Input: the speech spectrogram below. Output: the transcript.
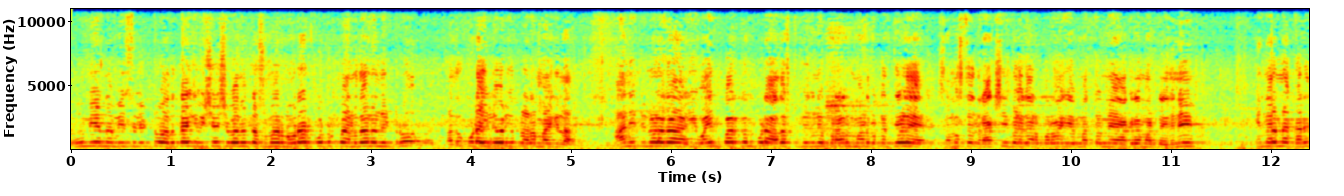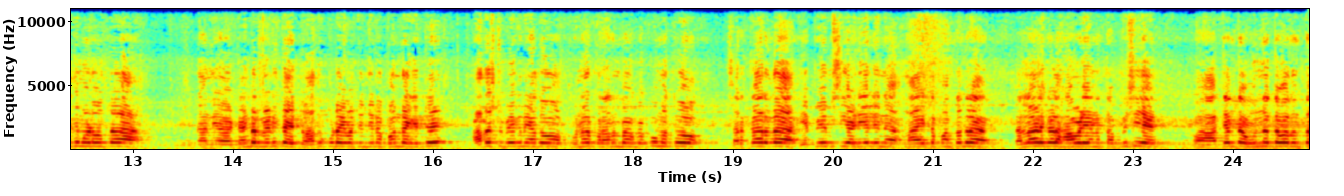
ಭೂಮಿಯನ್ನ ಮೀಸಲಿಟ್ಟು ಅದಕ್ಕಾಗಿ ವಿಶೇಷವಾದಂಥ ಸುಮಾರು ನೂರಾರು ಕೋಟಿ ರೂಪಾಯಿ ಅನುದಾನ ಇಟ್ಟರು ಅದು ಕೂಡ ಇಲ್ಲಿವರೆಗೆ ಪ್ರಾರಂಭ ಆಗಿಲ್ಲ. ಆ ನಿಟ್ಟಿನೊಳಗೆ ಈ ವೈನ್ ಪಾರ್ಕ್ ಅನ್ನು ಕೂಡ ಆದಷ್ಟು ಬೇಗನೆ ಪ್ರಾರಂಭ ಮಾಡ್ಬೇಕಂತೇಳಿ ಸಮಸ್ತ ದ್ರಾಕ್ಷಿ ಬೆಳೆಗಾರ ಪರವಾಗಿ ಮತ್ತೊಮ್ಮೆ ಆಗ್ರಹ ಮಾಡ್ತಾ ಇದ್ದೀನಿ. ಇನ್ನನ್ನ ಖರೀದಿ ಮಾಡುವಂತ ಟೆಂಡರ್ ನಡೀತಾ ಇತ್ತು. ಅದು ಕೂಡ ಇವತ್ತಿನ ದಿನ ಬಂದ್ ಆದಷ್ಟು ಬೇಗನೆ ಅದು ಪುನರ್ ಪ್ರಾರಂಭ ಆಗಬೇಕು ಮತ್ತು ಸರ್ಕಾರದ ಎ ಪಿ ಎಂ ಸಿ ಅಡಿಯಲ್ಲಿ ನಾ ಆಯ್ತಪ್ಪ ಅಂತಂದ್ರೆ ದಲ್ಲಾಳಿಗಳ ಹಾವಳಿಯನ್ನು ತಪ್ಪಿಸಿ ಆ, ಅತ್ಯಂತ ಉನ್ನತವಾದಂಥ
